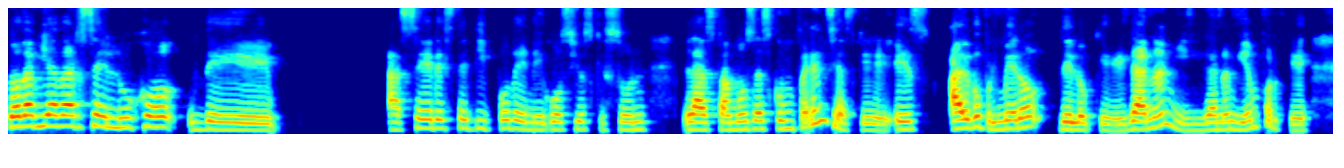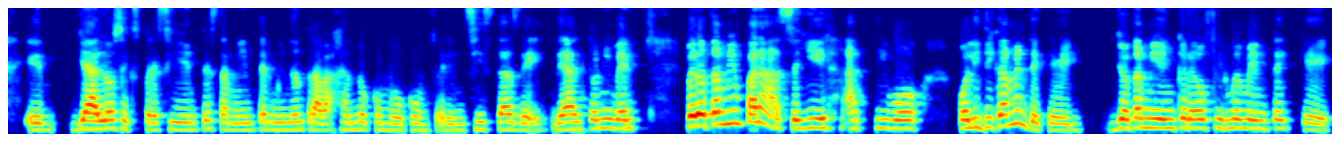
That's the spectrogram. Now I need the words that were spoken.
todavía darse el lujo de hacer este tipo de negocios que son las famosas conferencias, que es algo primero de lo que ganan y ganan bien porque eh, ya los expresidentes también terminan trabajando como conferencistas de, de alto nivel, pero también para seguir activo políticamente, que yo también creo firmemente que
